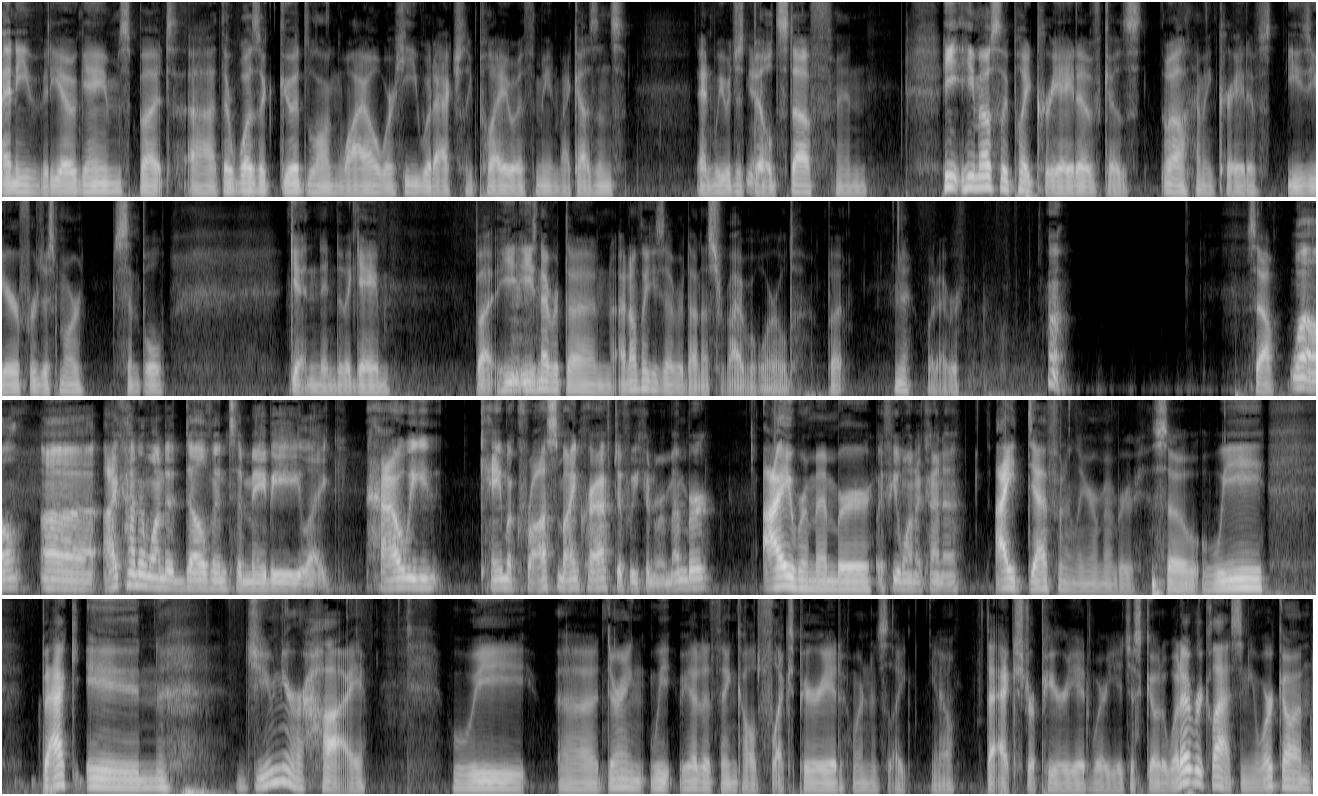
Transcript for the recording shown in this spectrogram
any video games, but uh, there was a good long while where he would actually play with me and my cousins, and we would just Yeah. build stuff. And he he mostly played creative because well, I mean, creative's easier for just more simple getting into the game. But he, Mhm. he's never done. I don't think he's ever done a survival world. But yeah, whatever. Huh. So Well, uh, I kind of wanted to delve into maybe like how we came across Minecraft, if we can remember. I remember. If you want to kind of. I definitely remember. So we back in junior high, we uh during we we had a thing called flex period when it's like, you know, the extra period where you just go to whatever class and you work on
